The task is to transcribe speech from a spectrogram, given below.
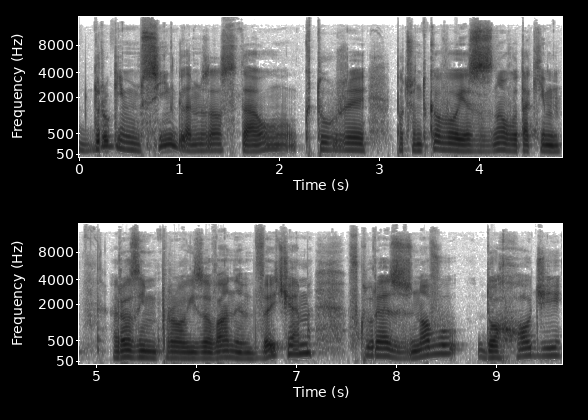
drugim singlem został, który początkowo jest znowu takim rozimprowizowanym wyciem, w które znowu dochodzi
